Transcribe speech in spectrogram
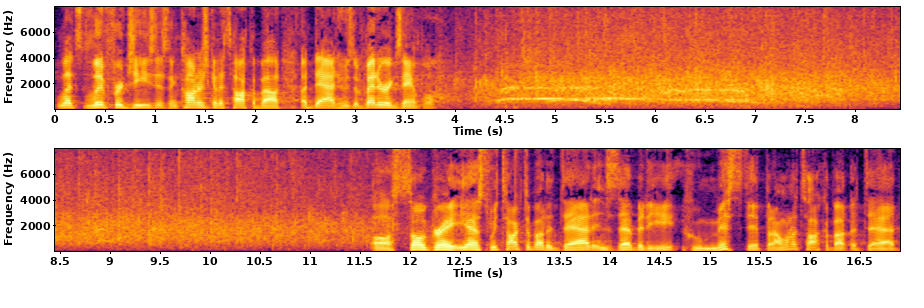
Let's live for Jesus. And Connor's going to talk about a dad who's a better example. Oh, so great. Yes, we talked about a dad in Zebedee who missed it, but I want to talk about a dad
